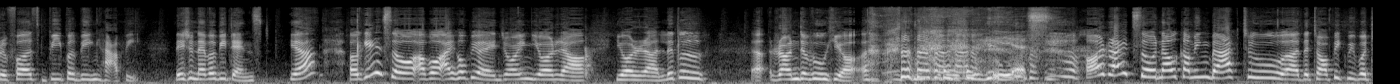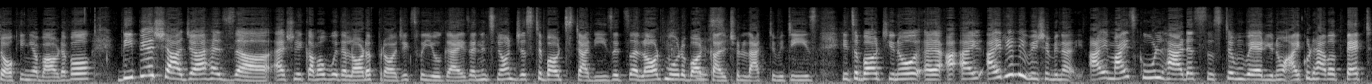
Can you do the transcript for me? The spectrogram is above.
പ്രിഫേഴ്സ് പീപ്പിൾ ബീങ് ഹാപ്പി they should never be tensed yeah okay so Abo, i hope you're enjoying your uh, your uh, little uh, rendezvous here. Yes. all right so now coming back to uh, the topic we were talking about about dps sharjah has uh, actually come up with a lot of projects for you guys and it's not just about studies it's a lot more about cultural activities. It's about you know uh, I, I I really wish i mean I, I my school had a system where you know i could have a pet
